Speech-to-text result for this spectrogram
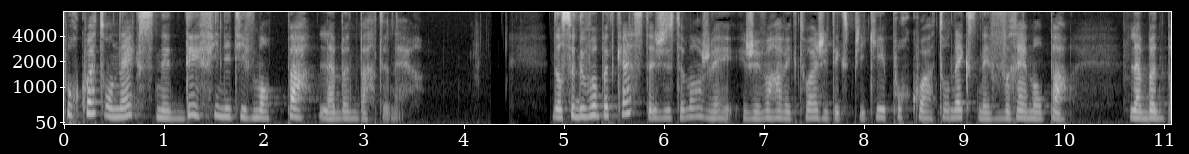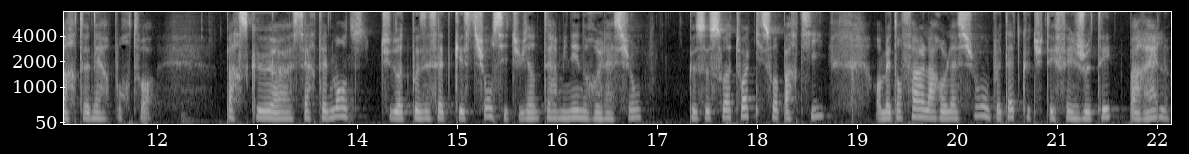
pourquoi ton ex n'est définitivement pas la bonne partenaire. Dans ce nouveau podcast, justement, je vais, voir avec toi, je vais t'expliquer pourquoi ton ex n'est vraiment pas la bonne partenaire pour toi. Parce que euh, certainement, tu dois te poser cette question si tu viens de terminer une relation, que ce soit toi qui sois parti en mettant fin à la relation, ou peut-être que tu t'es fait jeter par elle,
